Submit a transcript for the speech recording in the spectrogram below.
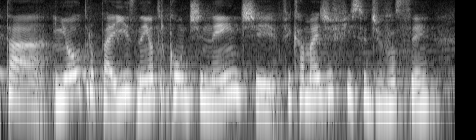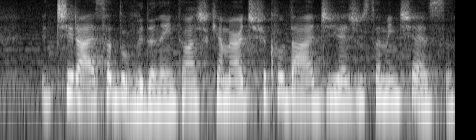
está em outro país, né, em outro continente, fica mais difícil de você tirar essa dúvida, né? Então acho que a maior dificuldade é justamente essa.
